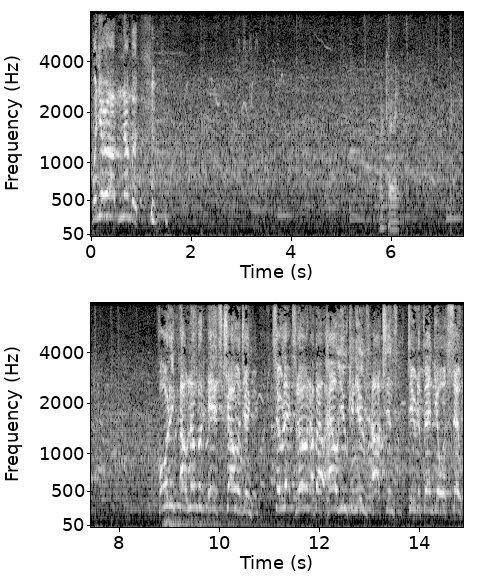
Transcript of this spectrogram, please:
when you're outnumbered. Okay. Fighting outnumbered is challenging. So let's learn about how you can use actions to defend yourself.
